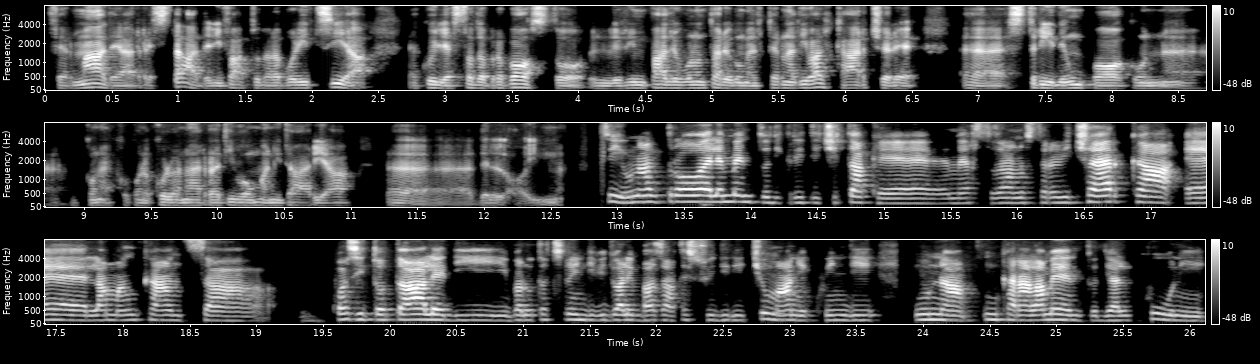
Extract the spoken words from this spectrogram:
fermate, arrestate di fatto dalla polizia, a cui gli è stato proposto il rimpatrio volontario come alternativa al carcere, eh, stride un po' con, eh, con, ecco, con, con la narrativa umanitaria eh, dell'OIM. Sì, un altro elemento di criticità che è emerso dalla nostra ricerca è la mancanza quasi totale di valutazioni individuali basate sui diritti umani e quindi un incanalamento di alcuni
